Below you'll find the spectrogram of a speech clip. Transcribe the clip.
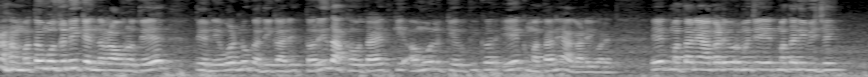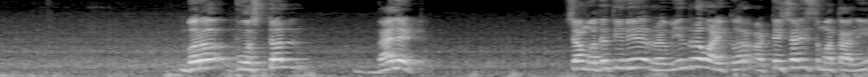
मतमोजणी केंद्रावर होते ते निवडणूक अधिकारी तरी दाखवत आहेत की अमोल कीर्तीकर एक मताने आघाडीवर आहेत. एक मताने आघाडीवर म्हणजे एक मताने विजयी. बरं पोस्टल बॅलेट च्या मदतीने रवींद्र वायकर अठ्ठेचाळीस मतांनी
